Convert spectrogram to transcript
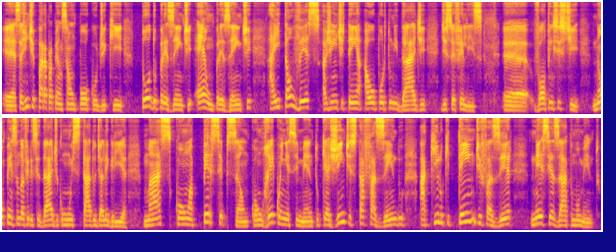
É, se a gente para para pensar um pouco de que todo presente é um presente, aí talvez a gente tenha a oportunidade de ser feliz. É, volto a insistir, não pensando a felicidade como um estado de alegria, mas com a percepção, com o reconhecimento que a gente está fazendo aquilo que tem de fazer nesse exato momento.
